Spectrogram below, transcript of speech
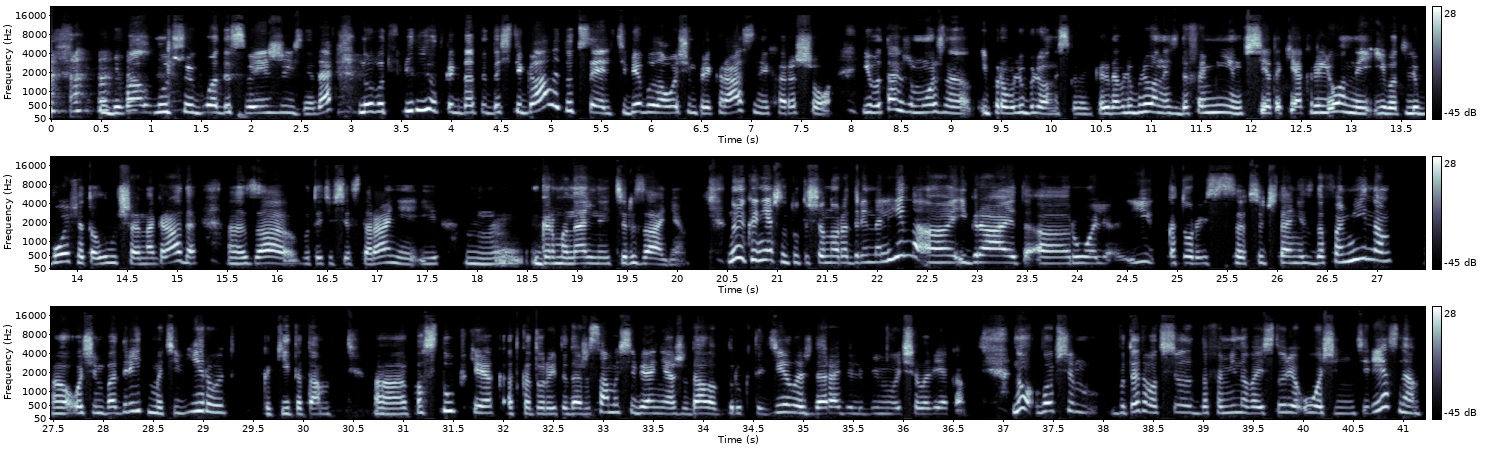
убивал лучшие годы своей жизни, да? Но вот в период, когда ты достигал эту цель, тебе было очень прекрасно и хорошо. И вот также можно и про влюбленность сказать, когда влюбленность, дофамин, все такие окрыленные, и вот любовь — это лучшая награда а, за вот эти все старания и гормональные терзания. Ну и, конечно, тут еще норадреналин а, играет а, роль, и который в сочетании с дофамином а, очень бодрит, мотивирует какие-то там а, поступки, от которых ты даже сам у себя не ожидала, вдруг ты делаешь, да, ради любимого человека. Ну, в общем, вот эта вот все дофаминовая история очень интересна.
